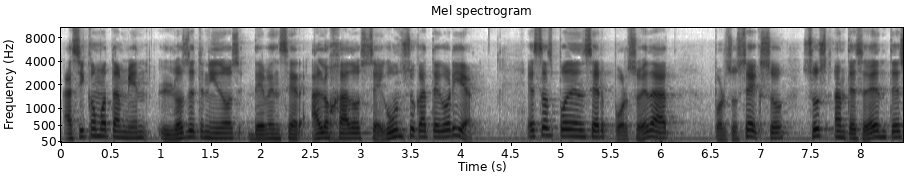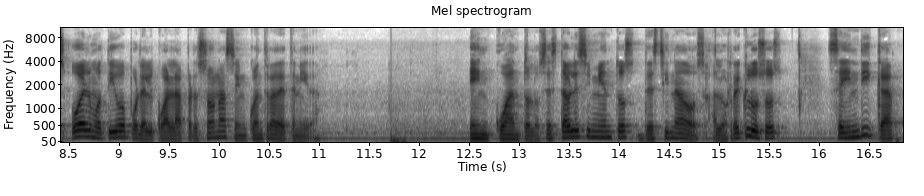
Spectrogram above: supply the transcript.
así como también los detenidos deben ser alojados según su categoría. Estas pueden ser por su edad, por su sexo, sus antecedentes o el motivo por el cual la persona se encuentra detenida. En cuanto a los establecimientos destinados a los reclusos, se indica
